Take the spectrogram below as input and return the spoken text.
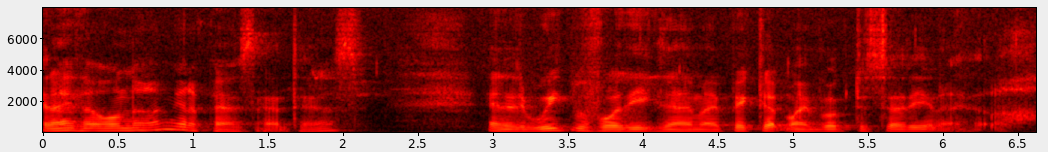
And I thought, well, no, I'm going to pass that test. And a week before the exam, I picked up my book to study, and I thought, oh,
